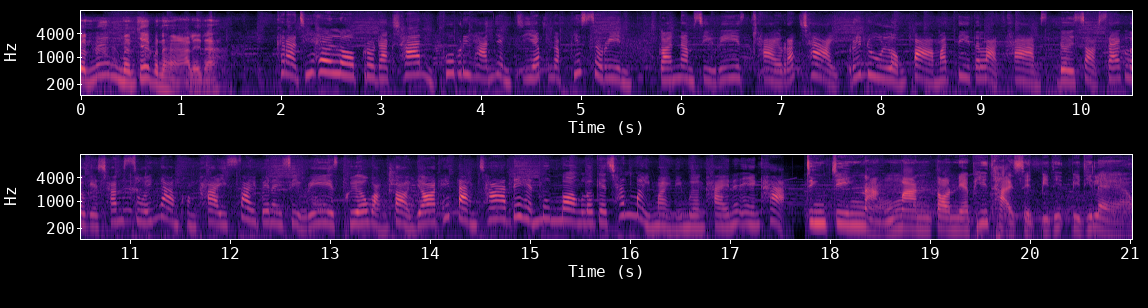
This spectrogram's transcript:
มันไม่มันไม่ใช่ปัญหาเลยนะ ขณะที่ Hello Production ผู้บริหารอย่างเจี๊ยบนพิศริน ก็นำซีรีส์ชายรักชาย ฤดูหลงป่ามาตีตลาดคาน โดยสอดแทรกโลเคชั่นสวยงามของไทยใส่ไปในซีรีส์ เพื่อหวังต่อยอดให้ต่างชาติได้เห็นมุมมองโลเคชั่นใหม่ๆ ในเมืองไทยนั่นเองค่ะ จริง ๆ หนังมันตอนนี้พี่ถ่ายเสร็จปีที่ปีที่แล้ว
